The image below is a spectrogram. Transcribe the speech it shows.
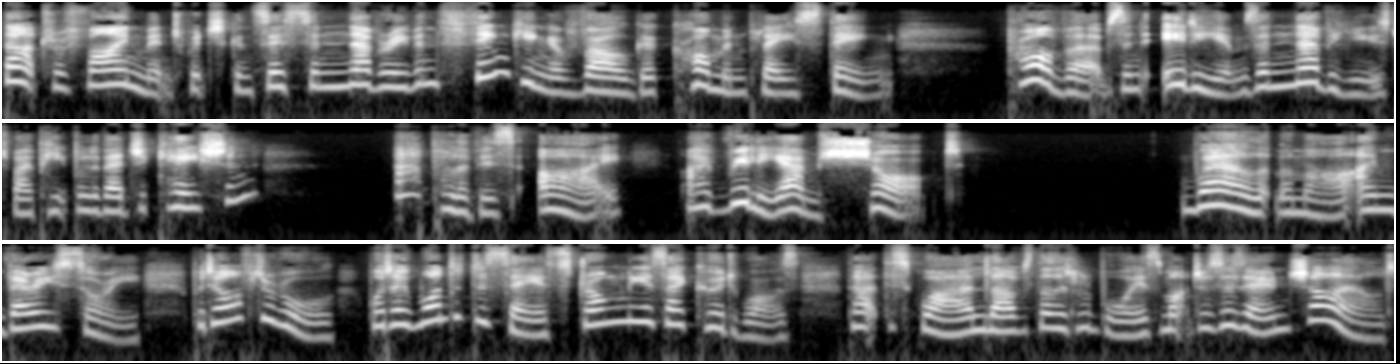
that refinement which consists in never even thinking a vulgar, commonplace thing? Proverbs and idioms are never used by people of education. Apple of his eye! I really am shocked. Well, mamma, I'm very sorry, but after all, what I wanted to say as strongly as I could was, that the squire loves the little boy as much as his own child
